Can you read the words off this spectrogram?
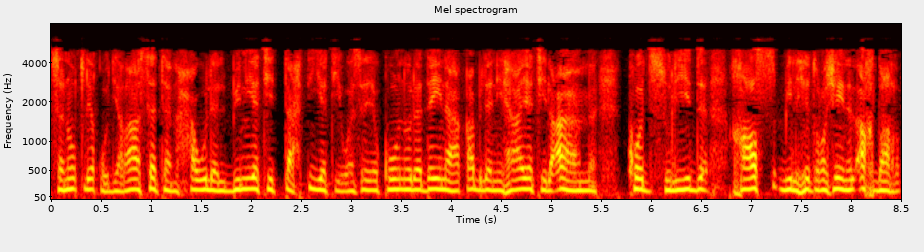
سنطلق دراسة حول البنية التحتية وسيكون لدينا قبل نهاية العام code solide خاص بالهيدروجين الأخضر.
